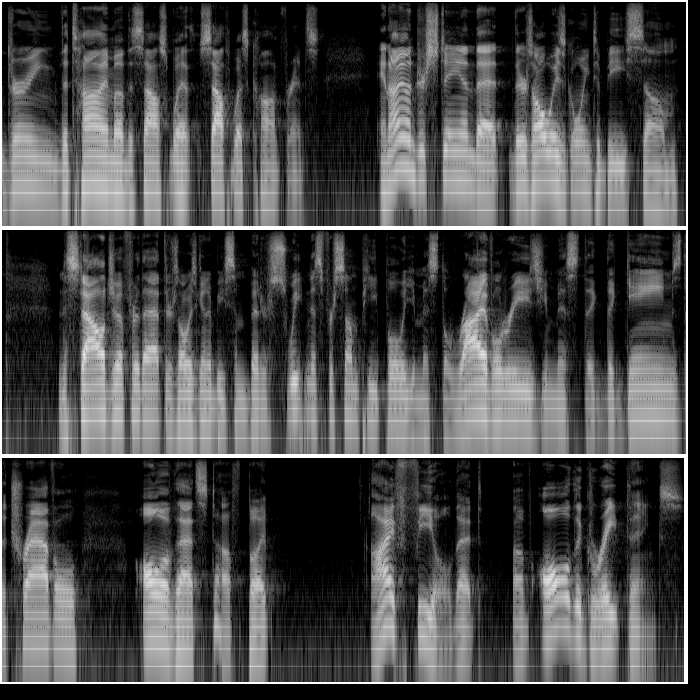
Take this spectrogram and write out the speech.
during the time of the Southwest Southwest Conference, and I understand that there's always going to be some nostalgia for that. There's always going to be some bittersweetness for some people. You miss the rivalries, you miss the the games, the travel, all of that stuff. But I feel that of all the great things,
